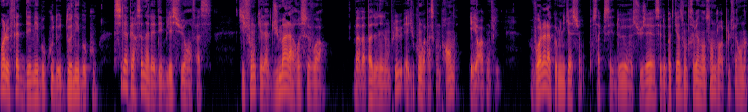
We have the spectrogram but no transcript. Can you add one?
moi le fait d'aimer beaucoup, de donner beaucoup, si la personne elle a des blessures en face, qui font qu'elle a du mal à recevoir, bah va pas donner non plus, et du coup on va pas se comprendre, et il y aura conflit. Voilà la communication. C'est pour ça que ces deux euh, sujets, ces deux podcasts vont très bien ensemble, j'aurais pu le faire en un.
